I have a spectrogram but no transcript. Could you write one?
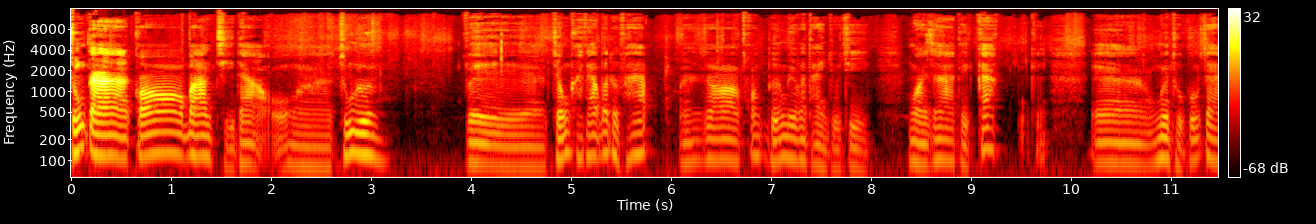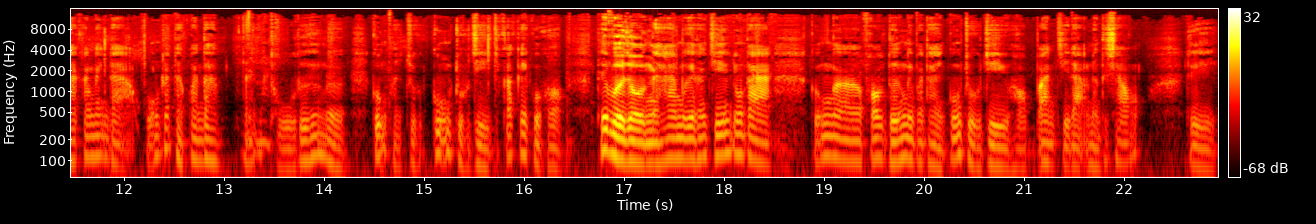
Chúng ta có ban chỉ đạo uh, trung ương về chống khai thác bất hợp pháp do phó tướng lê văn thành chủ trì. Ngoài ra thì các cái, uh, nguyên thủ quốc gia các lãnh đạo cũng rất là quan tâm. Đấy, thủ tướng rồi cũng phải chủ, cũng chủ trì các cái cuộc họp. Thế vừa rồi ngày 20 tháng 9 chúng ta cũng uh, phó tướng lê văn thành cũng chủ trì họp ban chỉ đạo lần thứ sáu. Thì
